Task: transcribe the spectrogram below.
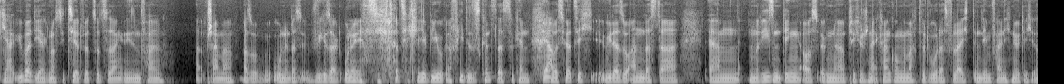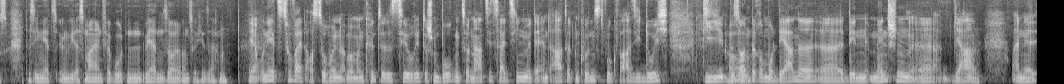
ja überdiagnostiziert wird sozusagen in diesem Fall. Äh, scheinbar. Also ohne das, wie gesagt, ohne jetzt die tatsächliche Biografie dieses Künstlers zu kennen. Ja. Aber es hört sich wieder so an, dass da ähm, ein Riesending aus irgendeiner psychischen Erkrankung gemacht wird, wo das vielleicht in dem Fall nicht nötig ist, dass ihm jetzt irgendwie das Malen verboten werden soll und solche Sachen. Ja, ohne jetzt zu weit auszuholen, aber man könnte das theoretischen Bogen zur Nazi-Zeit ziehen mit der entarteten Kunst, wo quasi durch die oh. besondere Moderne äh, den Menschen äh, ja eine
